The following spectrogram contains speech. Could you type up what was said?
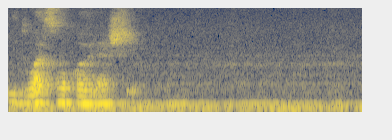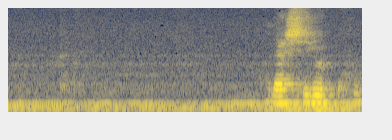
Les doigts sont relâchés. Relâchez le cou.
